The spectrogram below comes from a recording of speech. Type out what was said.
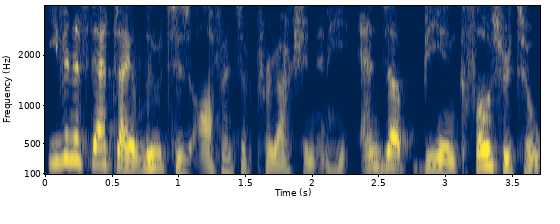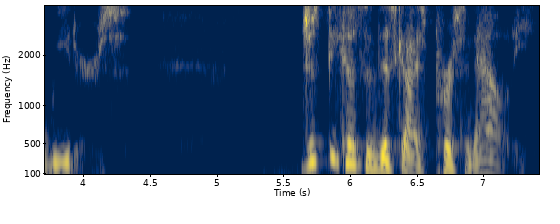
even if that dilutes his offensive production and he ends up being closer to Wieters just because of this guy's personality,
